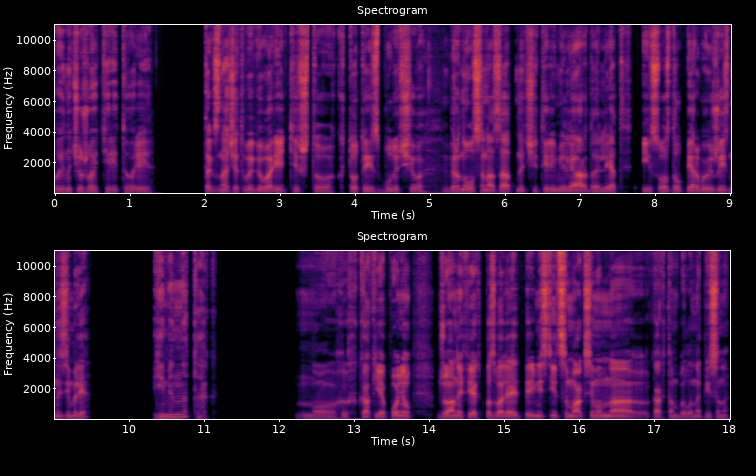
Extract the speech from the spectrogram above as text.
вы на чужой территории. Так значит, вы говорите, что кто-то из будущего вернулся назад на 4 миллиарда лет и создал первую жизнь на Земле? Именно так. Но, как я понял, Джоан-эффект позволяет переместиться максимум на, как там было написано,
